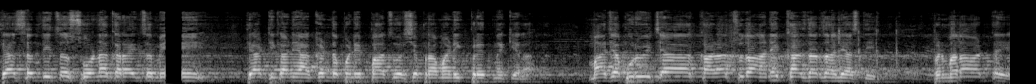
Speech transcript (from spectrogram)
त्या संधीचं सोनं करायचं मी त्या ठिकाणी अखंडपणे पाच वर्ष प्रामाणिक प्रयत्न केला. माझ्या पूर्वीच्या काळात सुद्धा अनेक खासदार झाले असतील पण मला वाटतंय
